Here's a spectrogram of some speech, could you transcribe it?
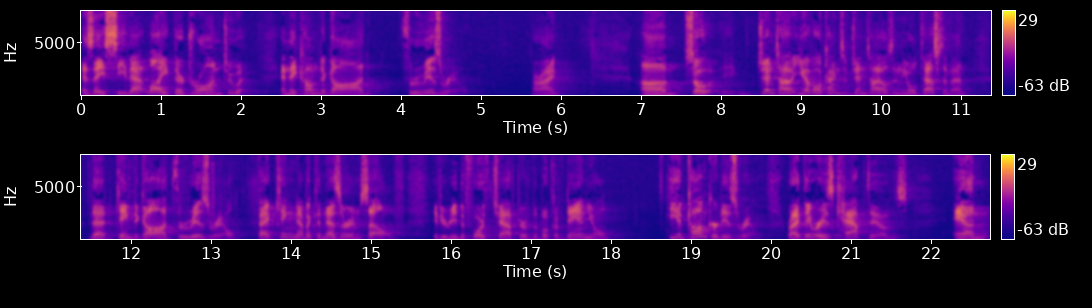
As they see that light, they're drawn to it. And they come to God through Israel. All right? Um, so, Gentile, you have all kinds of Gentiles in the Old Testament that came to God through Israel. In fact, King Nebuchadnezzar himself, if you read the fourth chapter of the book of Daniel, he had conquered Israel, right? They were his captives. And,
